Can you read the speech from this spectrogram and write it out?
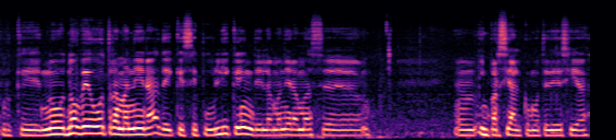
porque no, no veo otra manera de que se publiquen de la manera más eh, em, imparcial, como te decía.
